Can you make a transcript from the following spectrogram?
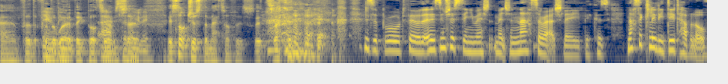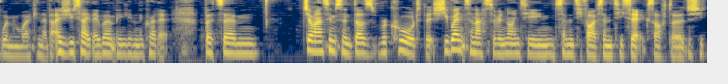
Um, for the, for the would be- work they put absolutely. in. So it's not just the Met Office. It's, uh, It's a broad field. And it's interesting you mentioned, mentioned NASA actually, because NASA clearly did have a lot of women working there, but as you say, they weren't being given the credit. But, um, Joanne Simpson does record that she went to NASA in 1975, 76 after she'd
